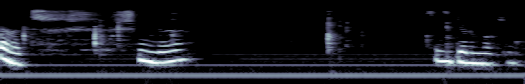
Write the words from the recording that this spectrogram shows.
Evet. Şimdi siz gelin bakayım.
